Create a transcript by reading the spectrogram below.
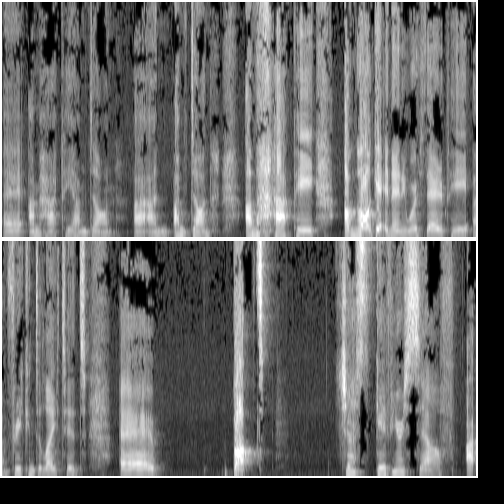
Uh, I'm happy, I'm done. I, I'm, I'm done. I'm happy, I'm not getting any more therapy, I'm freaking delighted. Uh, but just give yourself, I,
